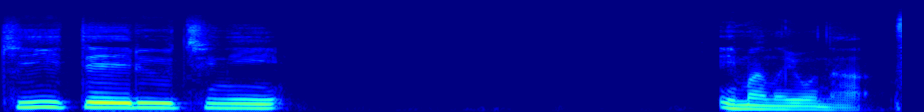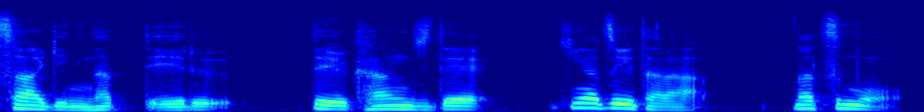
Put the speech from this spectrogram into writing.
聞いているうちに今のような騒ぎになっているっていう感じで気がついたら夏も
